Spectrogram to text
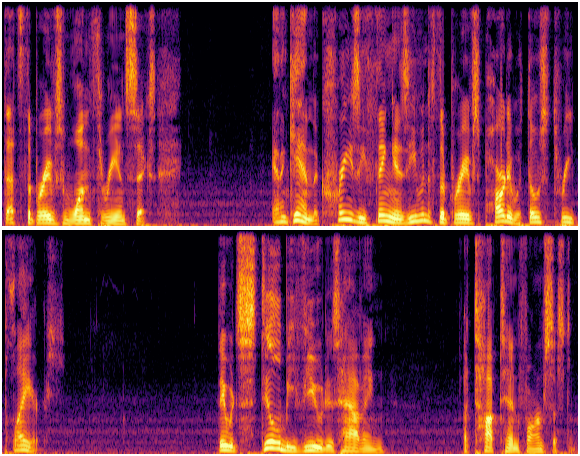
that's the Braves one, three, and six. And again, the crazy thing is, even if the Braves parted with those three players, they would still be viewed as having a top 10 farm system.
